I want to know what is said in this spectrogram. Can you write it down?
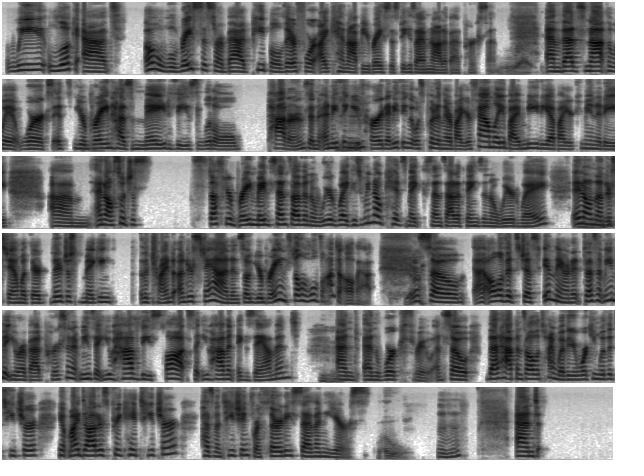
We look at oh well racists are bad people therefore i cannot be racist because i am not a bad person right and that's not the way it works it's your brain has made these little patterns and anything mm-hmm. you've heard, anything that was put in there by your family, by media, by your community, um, and also just stuff your brain made sense of in a weird way because we know kids make sense out of things in a weird way. They mm-hmm. don't understand what they're they're just making they're trying to understand and so your brain still holds on to all that yeah. so uh, all of it's just in there and it doesn't mean that you're a bad person it means that you have these thoughts that you haven't examined mm-hmm. and and work through. And so that happens all the time whether you're working with a teacher, you know, my daughter's pre-K teacher has been teaching for 37 years. Whoa. Mm-hmm. And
